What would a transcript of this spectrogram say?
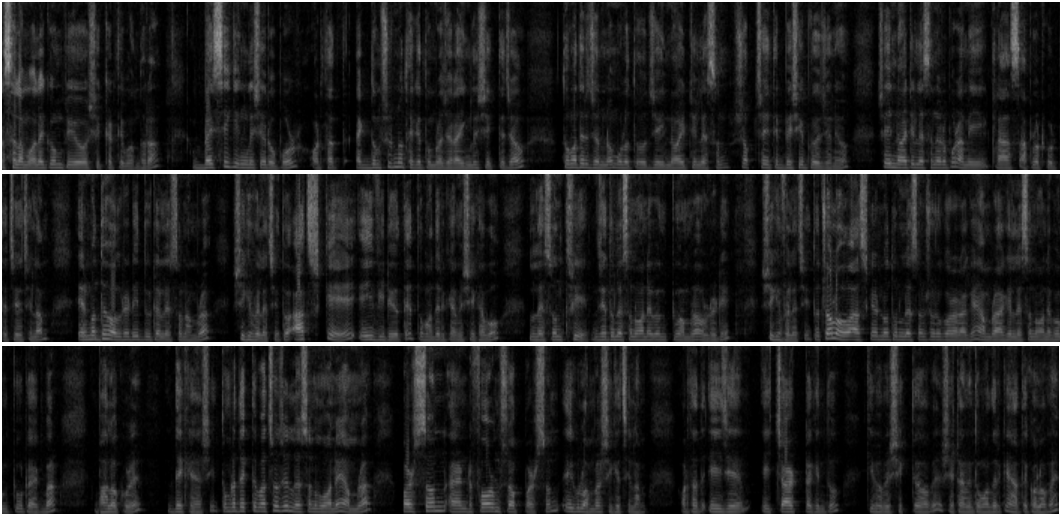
আসসালামু আলাইকুম, প্রিয় শিক্ষার্থী বন্ধুরা। বেসিক ইংলিশের ওপর অর্থাৎ একদম শূন্য থেকে তোমরা যারা ইংলিশ শিখতে চাও তোমাদের জন্য মূলত যেই নয়টি লেসন সবচাইতে বেশি প্রয়োজনীয়, সেই নয়টি লেসনের উপর আমি ক্লাস আপলোড করতে চেয়েছিলাম। এর মধ্যে অলরেডি দুইটা লেসন আমরা শিখে ফেলেছি। তো আজকে এই ভিডিওতে তোমাদেরকে আমি শেখাবো লেসন থ্রি যেহেতু লেসন ওয়ান এবং টু আমরা অলরেডি শিখে ফেলেছি। তো চলো আজকের নতুন লেসন শুরু করার আগে আমরা আগে লেসন ওয়ান এবং টুটা একবার ভালো করে দেখে আসি। তোমরা দেখতে পাচ্ছ যে লেসন ওয়ানে আমরা person and forms of person এগুলো আমরা শিখেছিলাম। অর্থাৎ এই যে, এই চার্টটা কিন্তু কীভাবে শিখতে হবে সেটা আমি তোমাদেরকে হাতে কলমে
